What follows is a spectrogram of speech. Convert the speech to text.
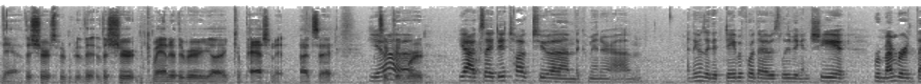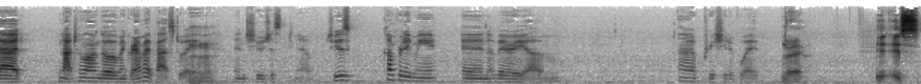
Yeah, the shirt's been, the, the shirt and commander, they're very uh, compassionate, I'd say. Yeah. It's a good word. Yeah, because I did talk to um, the commander. Um, I think it was like the day before that I was leaving, and she remembered that not too long ago my grandma had passed away, Mm-hmm. And she was just, you know, she was comforting me in a very um, appreciative way. Right. It, it's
